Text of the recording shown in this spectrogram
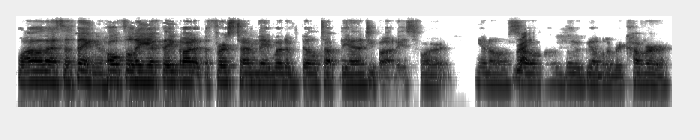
Well, that's the thing. Hopefully, if they got it the first time, they would have built up the antibodies for it. You know, so Right. they would be able to recover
